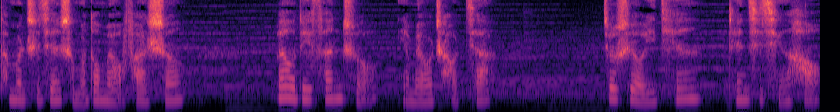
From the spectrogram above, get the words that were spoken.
他们之间什么都没有发生，没有第三者，也没有吵架，就是有一天天气晴好。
